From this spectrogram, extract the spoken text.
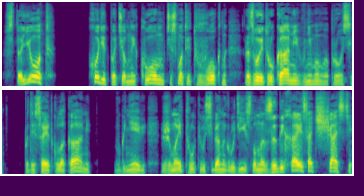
встает, ходит по темной комнате, смотрит в окна, разводит руками в немом вопросе, потрясает кулаками, в гневе, сжимает руки у себя на груди, словно задыхаясь от счастья,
